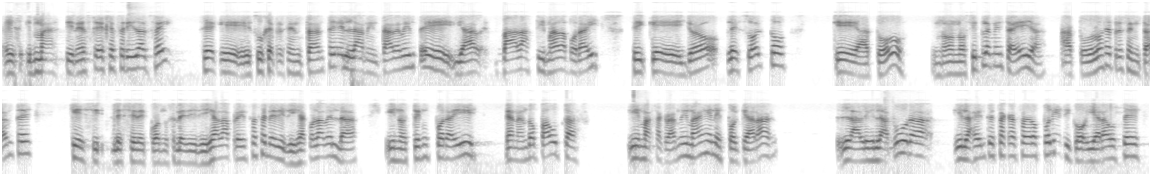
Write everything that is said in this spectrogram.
Es, más, tienes que referir al FEI que su representante lamentablemente ya va lastimada por ahí, así que yo le suelto que a todos, no, no simplemente a ella, a todos los representantes que si, le, se, cuando se le dirige a la prensa se le dirija con la verdad y no estén por ahí ganando pautas y masacrando imágenes, porque ahora la legislatura y la gente está cansada de los políticos y ahora usted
